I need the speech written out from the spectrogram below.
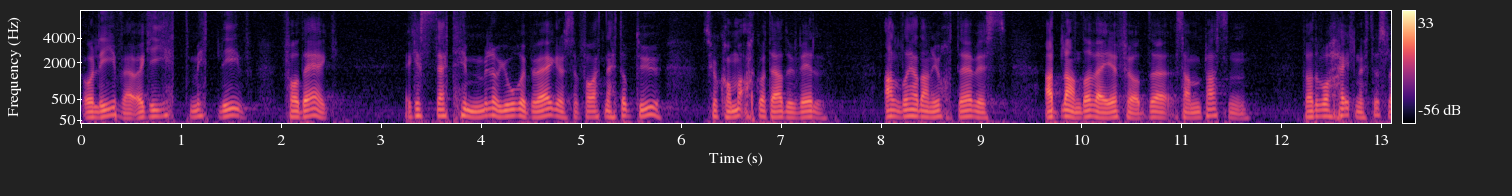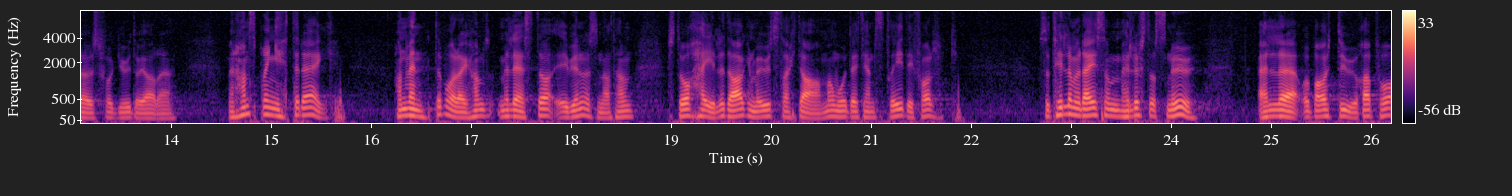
og livet, og jeg har gitt mitt liv for deg. Jeg har sett himmel og jord i bevegelse for at nettopp du skal komme akkurat der du vil. Aldri hadde han gjort det hvis alle andre veier førte samme plassen. Det hadde vært helt nytteløst for Gud å gjøre det. Men han springer etter deg. Han venter på deg. Han, vi leste i begynnelsen at han står hele dagen med utstrakte armer mot et gjenstridig folk. Så til og med de som har lyst til å snu eller å bare dure på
